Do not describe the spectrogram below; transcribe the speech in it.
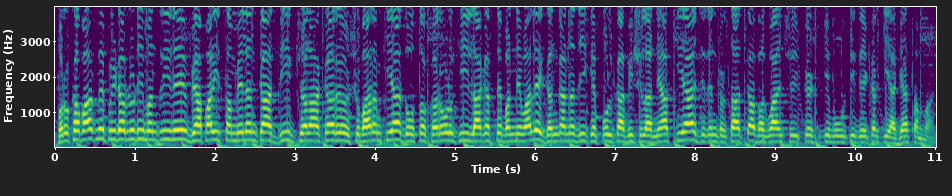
फरुखाबाद में पीडब्ल्यूडी मंत्री ने व्यापारी सम्मेलन का दीप जलाकर शुभारंभ किया। 200 करोड़ की लागत से बनने वाले गंगा नदी के पुल का भी शिलान्यास किया। जितिन प्रसाद का भगवान श्री कृष्ण की मूर्ति देकर किया गया सम्मान।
